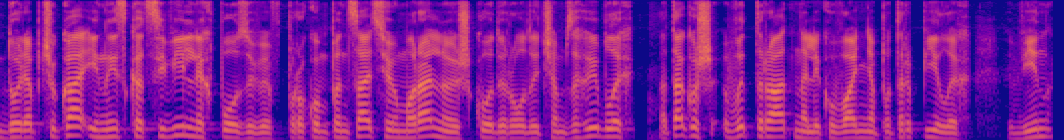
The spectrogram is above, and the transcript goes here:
До Рябчука і низка цивільних позовів про компенсацію моральної шкоди родичам загиблих, а також витрат на лікування потерпілих. Він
